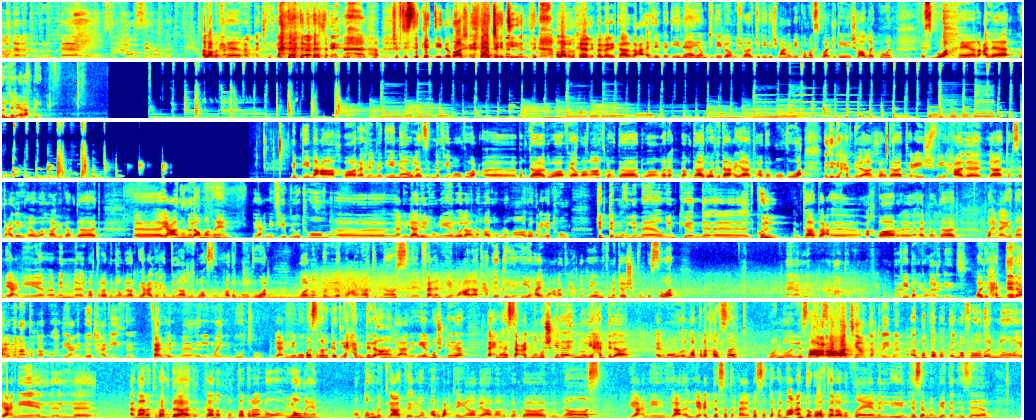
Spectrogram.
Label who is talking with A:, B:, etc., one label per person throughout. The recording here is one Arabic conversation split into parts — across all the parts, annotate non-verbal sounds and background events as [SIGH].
A: الله دائما تكونون بخير وصحة وسلامة.
B: الله بخير.
A: حلقة جديدة من برنامجنا [LAUGHS]
B: شفتي سكتي نضاش [LAUGHS] فاجئتيني. الله بالخير لكل من يتابع أهل المدينة. يوم جديد ومشوار جديد يجمعنا بكم. أسبوع جديد إن شاء الله يكون أسبوع خير على كل العراقيين. نبدي مع أخبار أهل المدينة ولا زلنا في موضوع آه، بغداد وفيضانات بغداد وغرق بغداد وتداعيات هذا الموضوع اللي لحد الآن بغداد تعيش في حالة لا تحسد عليها وأهالي بغداد آه، يعانون الأمرين. يعني في بيوتهم آه، يعني لا ليلهم ليل ولا نهارهم نهار وضعيتهم جدا مؤلمة ويمكن الكل متابع أخبار أهل بغداد. وإحنا أيضا يعني من المطرة من يوم الأربعاء لحد الآن متواصلين بهذا الموضوع وننقل معاناة الناس لأن فعلا هي معاناة حقيقية هي هاي المعاناة الحقيقية ومثل ما جاي يشوفون بالصور
A: أي أغلب المناطق يعني في بغداد
B: في بغداد.
A: غرقت.
B: ولحد
A: الآن. المناطق أكو يعني بيوت حديثة.
B: فعلا.
A: المي لبيوتهم
B: يعني هي مو بس غرقت لحد الآن يعني هي المشكلة إحنا هسه عندنا مشكلة إنه لحد الآن. المطرة خلصت وإنه اللي صار
A: صار أربع أيام تقريبا.
B: بالضبط. المفروض إنه يعني ال ال أمانة بغداد كانت منتظرة إنه يومين. أنطوهم ثلاثة. اليوم أربع أيام يا أمانة بغداد والناس يعني اللي عنده سطح يعني بس سطح واللي ما عنده ظل ترى بالضيم اللي انهزم من بيته انهزم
